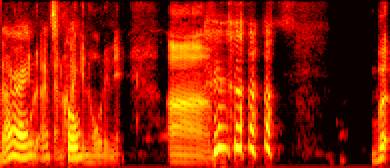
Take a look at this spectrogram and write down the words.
I All can right, hold it- I that's can, cool. I can hold it in. Um, but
